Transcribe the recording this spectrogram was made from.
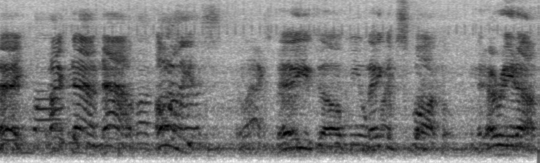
Hey, pipe down now. All of. There you go. Make them sparkle. And hurry it up.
